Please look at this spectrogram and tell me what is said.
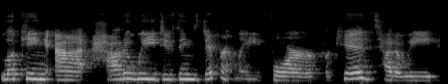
looking at how do we do things differently for for kids? How do we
